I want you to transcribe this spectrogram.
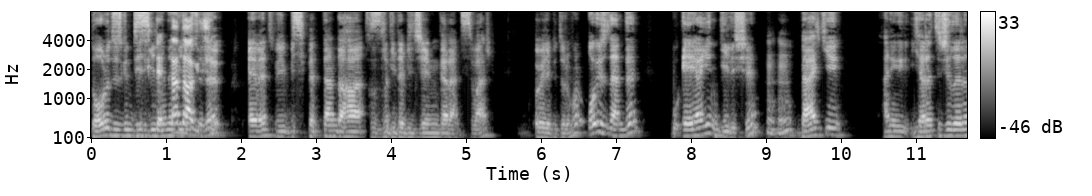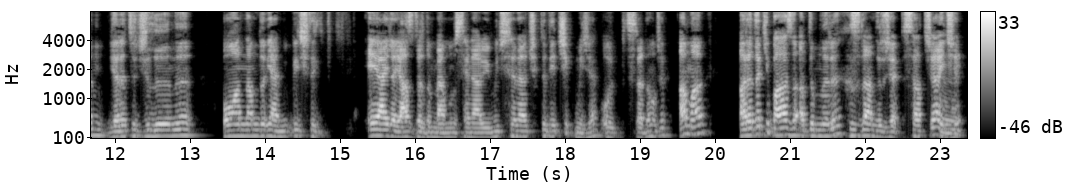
Doğru düzgün dizginlenebilirse daha güçlü. De, evet bir bisikletten daha hızlı gidebileceğinin garantisi var. Öyle bir durum var. O yüzden de bu AI'ın gelişi hı hı. belki hani yaratıcıların yaratıcılığını o anlamda yani işte AI ile yazdırdım ben bunu senaryoyu. Müthiş senaryo çıktı diye çıkmayacak. O sıradan olacak. Ama aradaki bazı adımları hızlandıracak, satacağı için.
